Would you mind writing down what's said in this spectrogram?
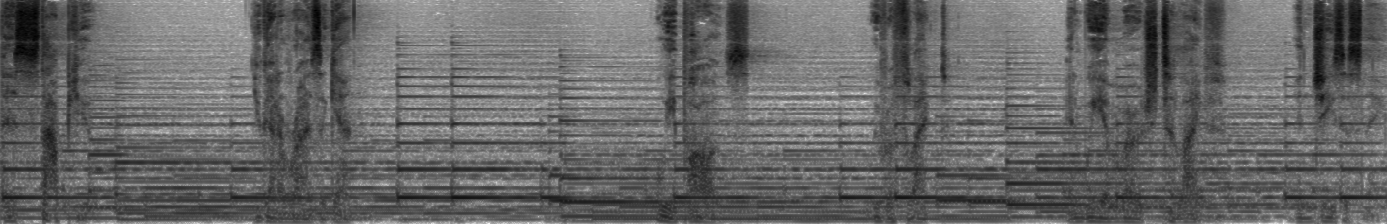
this stop you. You got to rise again. We pause, life in Jesus' name.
